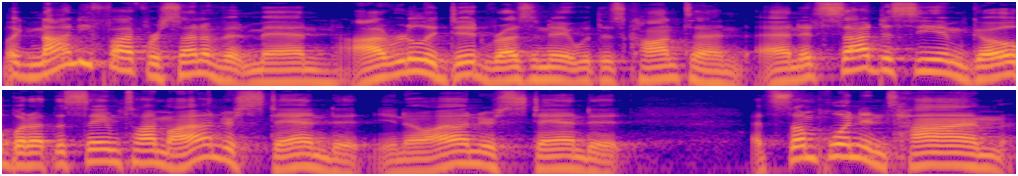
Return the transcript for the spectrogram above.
like 95% of it, man, I really did resonate with his content. And it's sad to see him go, but at the same time, I understand it. You know, I understand it. At some point in time,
